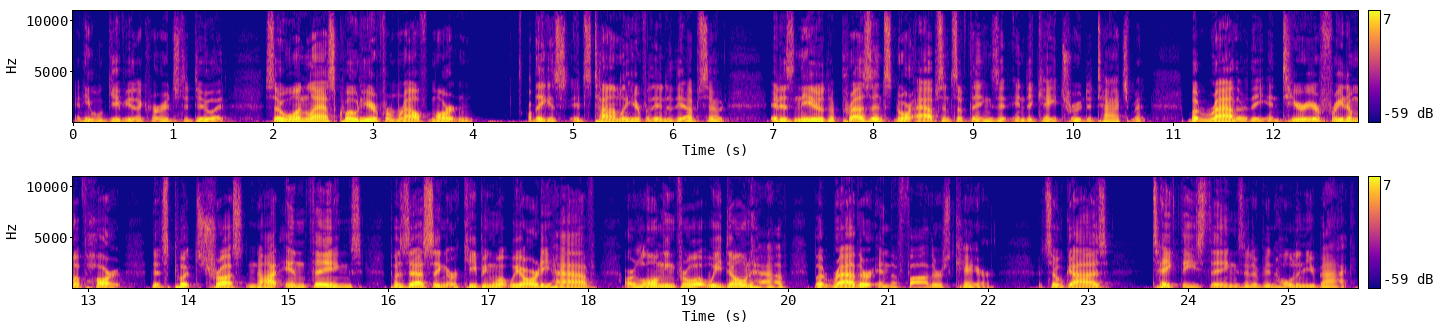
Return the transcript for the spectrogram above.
and he will give you the courage to do it. So one last quote here from Ralph Martin. I think it's it's timely here for the end of the episode. It is neither the presence nor absence of things that indicate true detachment, but rather the interior freedom of heart that's put trust not in things, possessing or keeping what we already have, or longing for what we don't have, but rather in the Father's care. So, guys, take these things that have been holding you back,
